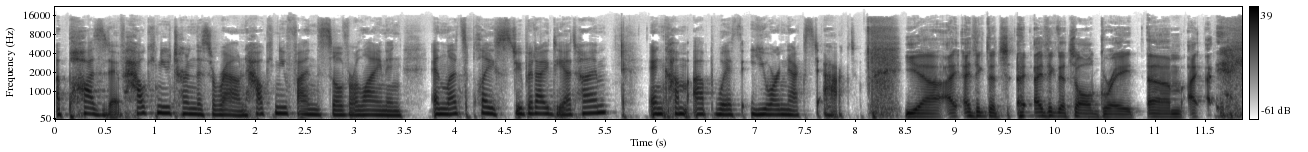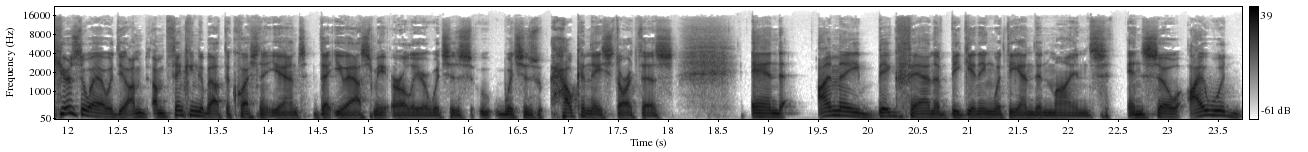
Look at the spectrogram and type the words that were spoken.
a positive? How can you turn this around? How can you find the silver lining? And let's play stupid idea time and come up with your next act. Yeah, I, I think that's I, I, think that's all great. Um, I, here's the way I would do. I'm I'm thinking about the question that you that you asked me earlier, which is which is how can they start this? And I'm a big fan of beginning with the end in mind. And so I would,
